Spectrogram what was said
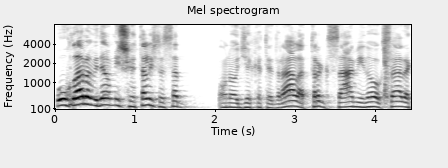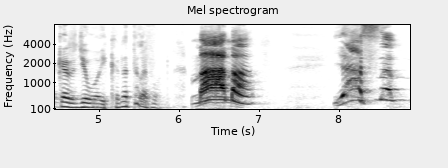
Uglavnom idemo mi šetalište sad ono gdje je katedrala, trg sami Novog Sada, kaže djevojka na telefon. Mama! Ja sam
